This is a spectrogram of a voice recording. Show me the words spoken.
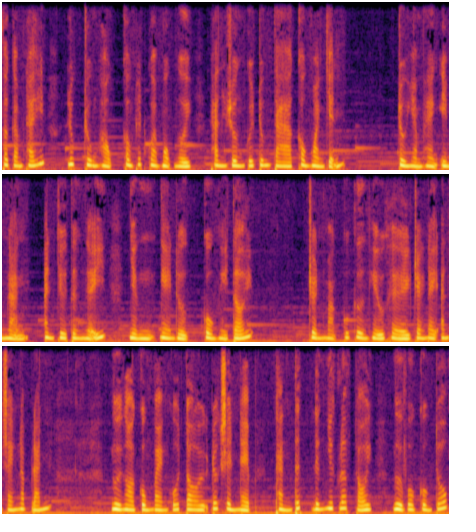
Tôi cảm thấy lúc trung học không thích qua một người, Thanh xuân của chúng ta không hoàn chỉnh. Chu nhầm hàng im lặng, Anh chưa từng nghĩ, Nhưng nghe được cô nghĩ tới. Trên mặt của Cường Hiểu Khệ tràn đầy ánh sáng lấp lánh Người ngồi cùng bàn của tôi rất xinh đẹp, thành tích đứng nhất lớp tôi, người vô cùng tốt,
